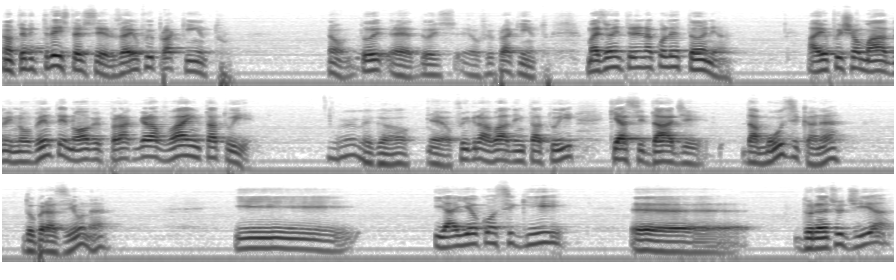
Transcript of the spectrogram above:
não, teve três terceiros, aí eu fui para quinto. Não, dois, é, dois, eu fui para quinto. Mas eu entrei na coletânea. Aí eu fui chamado em 99 para gravar em Tatuí. É legal. É, eu fui gravado em Tatuí, que é a cidade da música, né? Do Brasil, né? E, e aí eu consegui, é, durante o dia,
